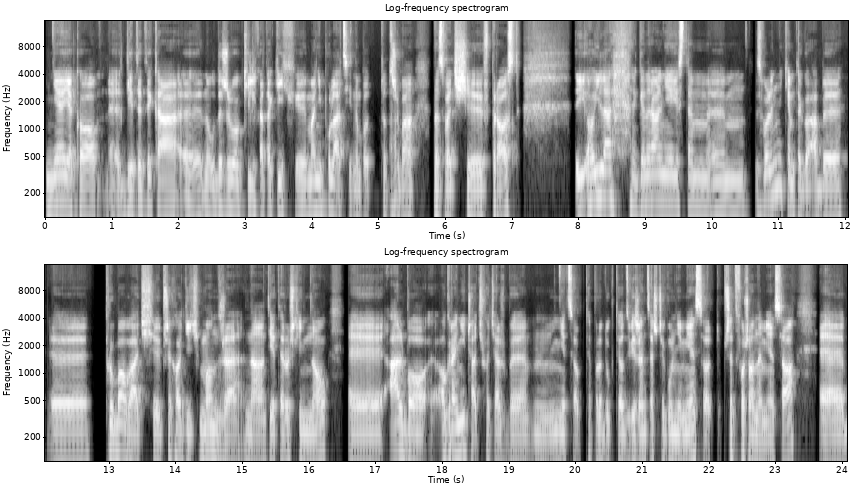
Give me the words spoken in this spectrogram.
mnie jako e, dietetyka no, uderzyło kilka takich manipulacji, no bo to Aha. trzeba nazwać wprost. I o ile generalnie jestem zwolennikiem tego, aby próbować przechodzić mądrze na dietę roślinną e, albo ograniczać chociażby mm, nieco te produkty odzwierzęce, szczególnie mięso, przetworzone mięso, e,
